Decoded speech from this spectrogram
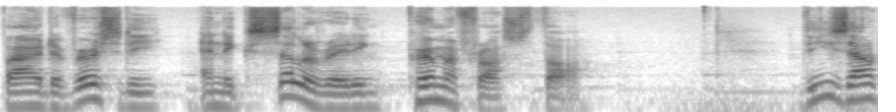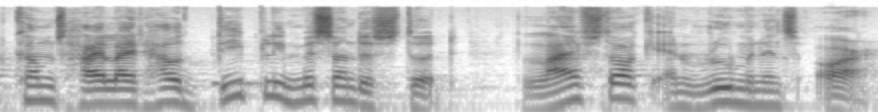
biodiversity, and accelerating permafrost thaw. These outcomes highlight how deeply misunderstood livestock and ruminants are.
